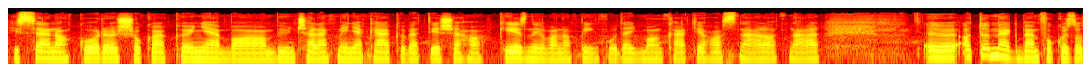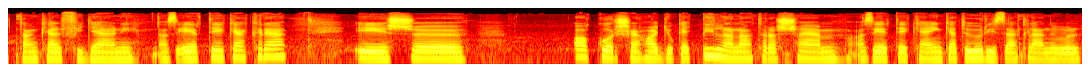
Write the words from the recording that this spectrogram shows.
hiszen akkor sokkal könnyebb a bűncselekmények elkövetése, ha kéznél van a PIN kód egy bankkártya használatnál. A tömegben fokozottan kell figyelni az értékekre, és akkor se hagyjuk egy pillanatra sem az értékeinket őrizetlenül,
